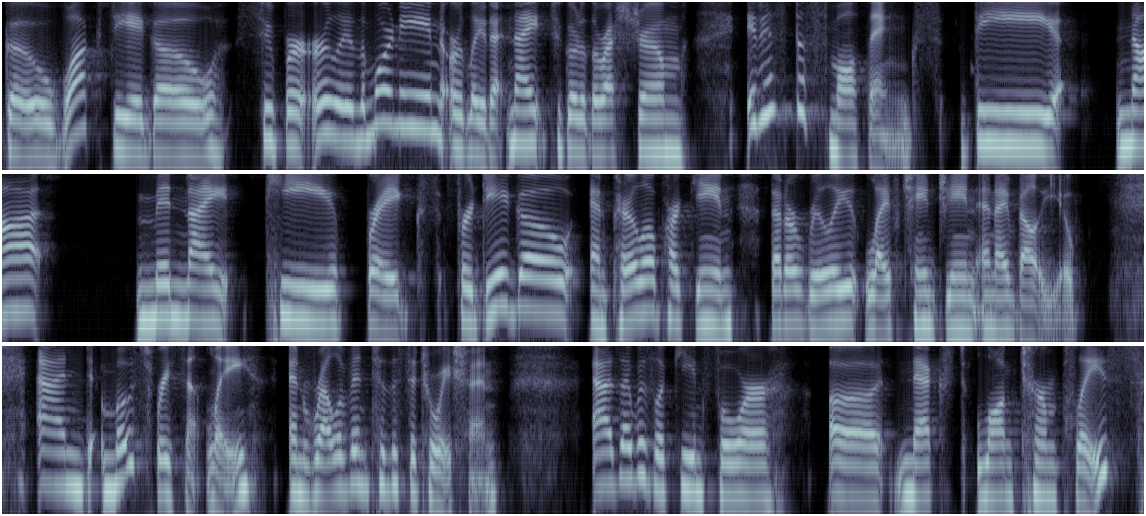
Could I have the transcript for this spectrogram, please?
go walk Diego super early in the morning or late at night to go to the restroom. It is the small things. The not midnight pee breaks for Diego and parallel parking that are really life changing and I value. And most recently, and relevant to the situation, as I was looking for a next long term place,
